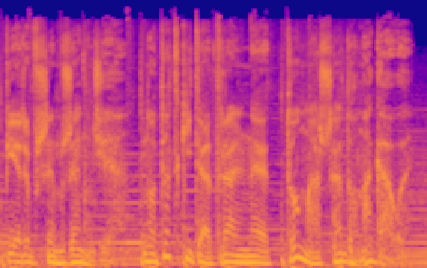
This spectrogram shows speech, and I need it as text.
W pierwszym rzędzie notatki teatralne Tomasza Domagały.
